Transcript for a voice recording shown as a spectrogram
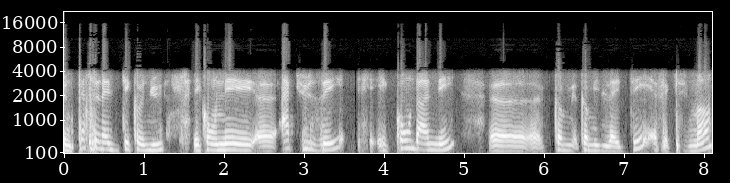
une personnalité connue et qu'on est accusé et condamné, comme comme il l'a été, effectivement,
